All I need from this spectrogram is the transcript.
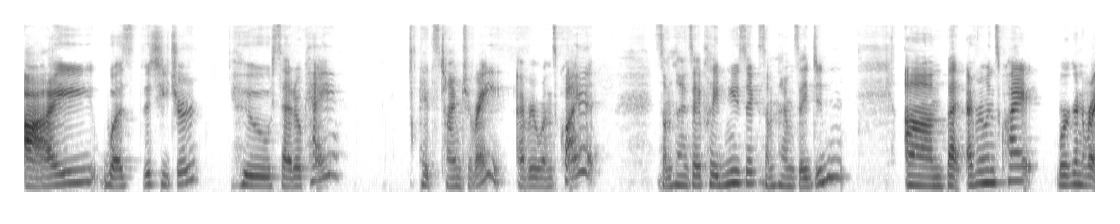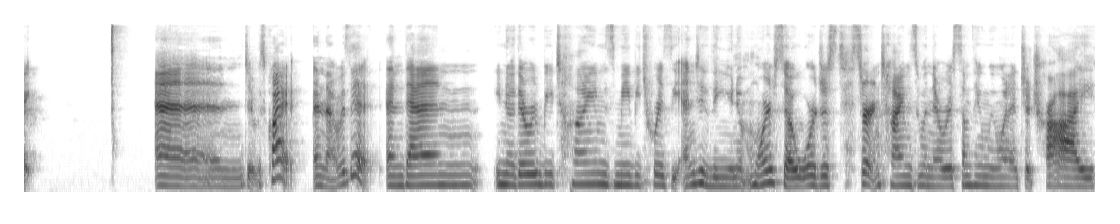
i was the teacher who said okay it's time to write. Everyone's quiet. Sometimes i played music sometimes i didn't. Um, but everyone's quiet. We're going to write and it was quiet and that was it. And then you know there would be times maybe towards the end of the unit more so or just certain times when there was something we wanted to try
